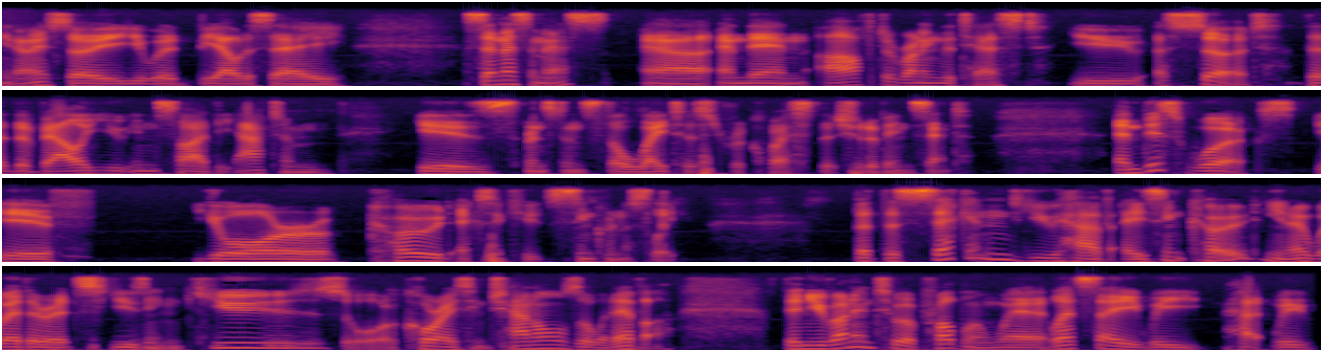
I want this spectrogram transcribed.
You know, so you would be able to say send SMS, uh, and then after running the test, you assert that the value inside the atom is, for instance, the latest request that should have been sent. And this works if your code executes synchronously. But the second you have async code, you know, whether it's using queues or core async channels or whatever, then you run into a problem where, let's say we had, we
